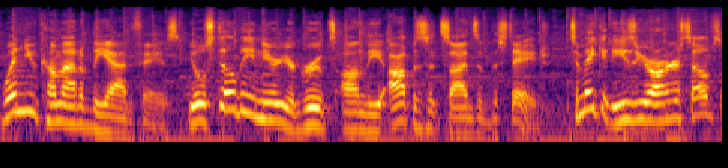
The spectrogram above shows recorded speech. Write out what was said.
When you come out of the ad phase, you'll still be near your groups on the opposite sides of the stage. To make it easier on ourselves,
